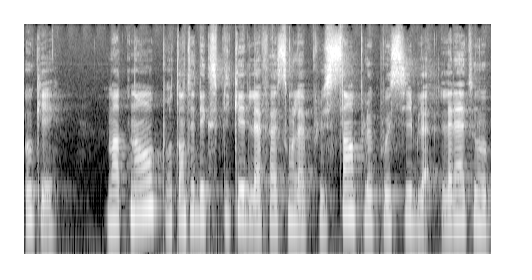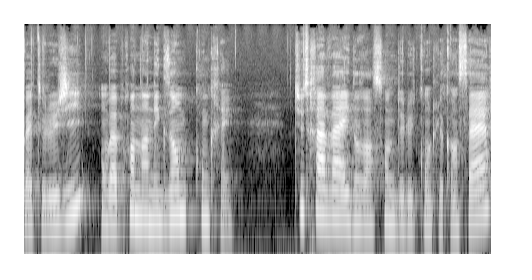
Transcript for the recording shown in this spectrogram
Ok. Maintenant, pour tenter d'expliquer de la façon la plus simple possible l'anatomopathologie, on va prendre un exemple concret. Tu travailles dans un centre de lutte contre le cancer.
